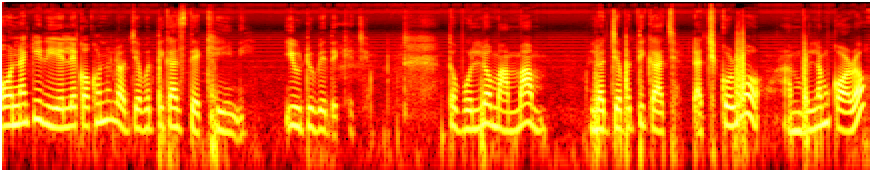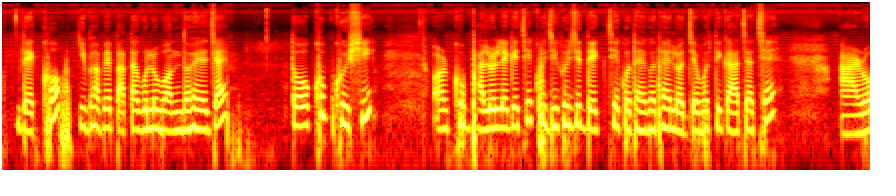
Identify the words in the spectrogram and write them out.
ও নাকি রিয়েলে কখনো লজ্জাবতী গাছ দেখেইনি। ইউটিউবে দেখেছে। তো বলল, মাম্মাম, লজ্জাবতী গাছ টাচ করব? আমি বললাম, করো, দেখো কীভাবে পাতাগুলো বন্ধ হয়ে যায়। তো খুব খুশি, ওর খুব ভালো লেগেছে, খুঁজি খুঁজি দেখছে কোথায় কোথায় লজ্জাবতী গাছ আছে, আর ও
